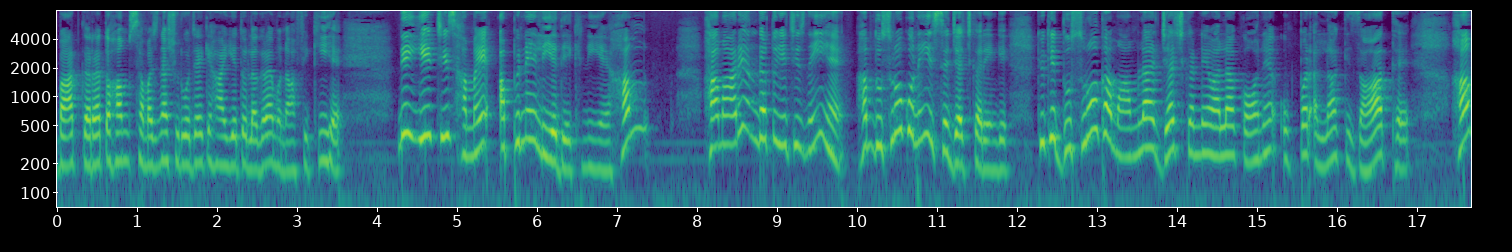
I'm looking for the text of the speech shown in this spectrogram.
بات کر رہا ہے، تو ہم سمجھنا شروع ہو جائے کہ ہاں یہ تو لگ رہا ہے منافق ہی ہے۔ نہیں، یہ چیز ہمیں اپنے لیے دیکھنی ہے۔ ہم، ہمارے اندر تو یہ چیز نہیں ہے۔ ہم دوسروں کو نہیں اس سے جج کریں گے۔ کیونکہ دوسروں کا معاملہ جج کرنے والا کون ہے؟ اوپر اللہ کی ذات ہے۔ ہم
